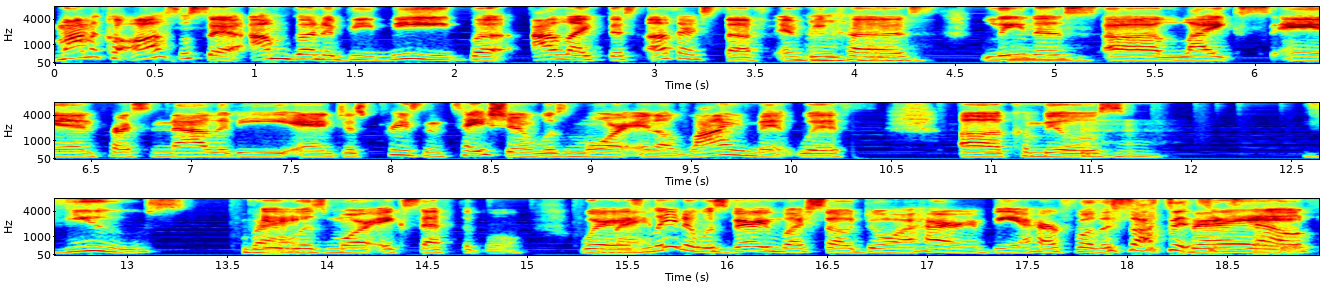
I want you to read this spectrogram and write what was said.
Monica also said, I'm gonna be me, but I like this other stuff. And mm-hmm. because mm-hmm. Lena's mm-hmm. Uh, likes and personality and just presentation was more in alignment with uh, Camille's mm-hmm. views, Right. it was more acceptable. Whereas right. Lena was very much so doing her and being her full authentic right. self.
